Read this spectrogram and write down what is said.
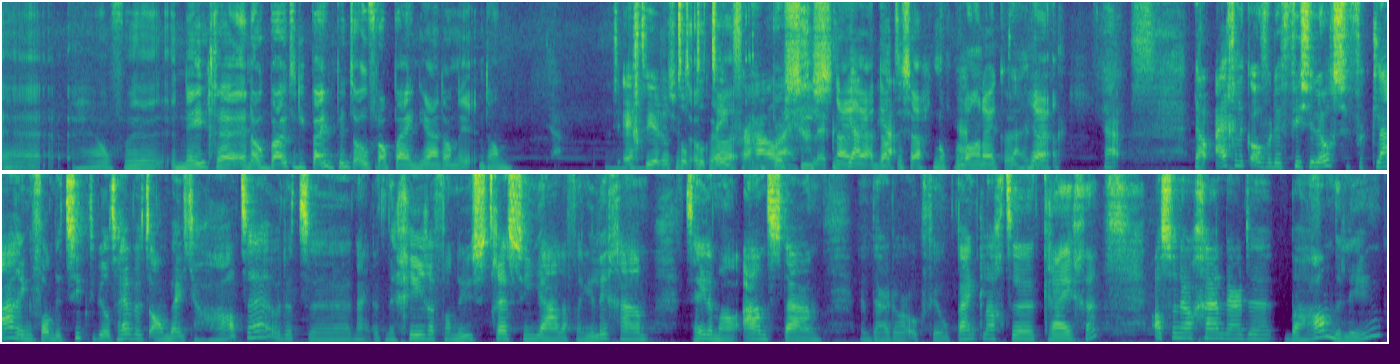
uh, of uh, een 9 en ook buiten die pijnpunten overal pijn, ja, dan. dan ja, het is echt weer dat tot tot teen verhaal. Precies, eigenlijk. nou ja, dat is eigenlijk nog belangrijker. Ja, ja. Nou, eigenlijk over de fysiologische verklaring van dit ziektebeeld hebben we het al een beetje gehad. Hè? Dat, uh, nou, dat negeren van de stresssignalen van je lichaam. Het helemaal aanstaan en daardoor ook veel pijnklachten krijgen. Als we nou gaan naar de behandeling,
